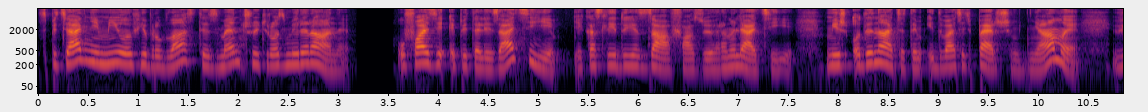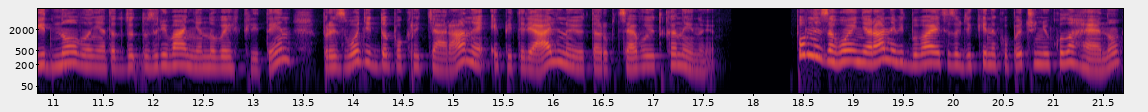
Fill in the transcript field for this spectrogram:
Спеціальні міофібробласти зменшують розміри рани. У фазі епіталізації, яка слідує за фазою грануляції, між 11 і 21 днями відновлення та дозрівання нових клітин призводять до покриття рани епітеліальною та рубцевою тканиною. Повне загоєння рани відбувається завдяки накопиченню колагену,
